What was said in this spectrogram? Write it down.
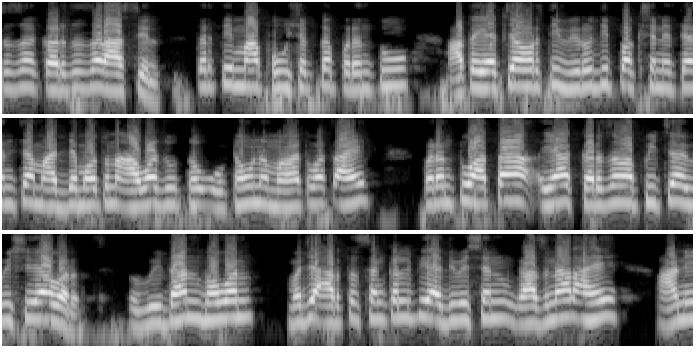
जर कर्ज जर असेल तर ते माफ होऊ शकतं. परंतु आता याच्यावरती विरोधी पक्षनेत्यांच्या माध्यमातून आवाज उठव उठवणं महत्वाचं आहे. परंतु आता या कर्जमाफीच्या विषयावर विधान भवन म्हणजे अर्थसंकल्पीय अधिवेशन गाजणार आहे आणि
